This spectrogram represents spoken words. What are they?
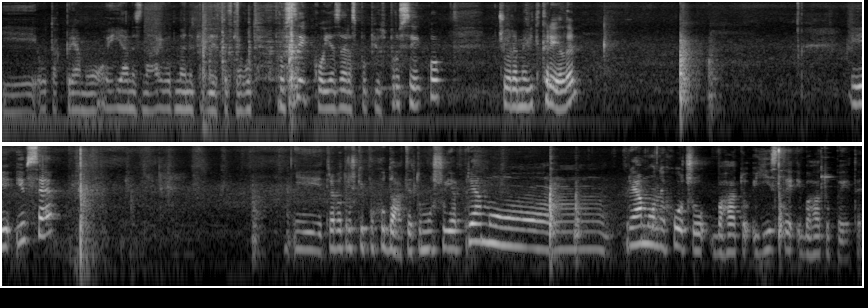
І отак прямо, я не знаю, от в мене тут є таке от просикко. Я зараз поп'ю просикко. Вчора ми відкрили. І, і все. І треба трошки похудати, тому що я прямо, прямо не хочу багато їсти і багато пити.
